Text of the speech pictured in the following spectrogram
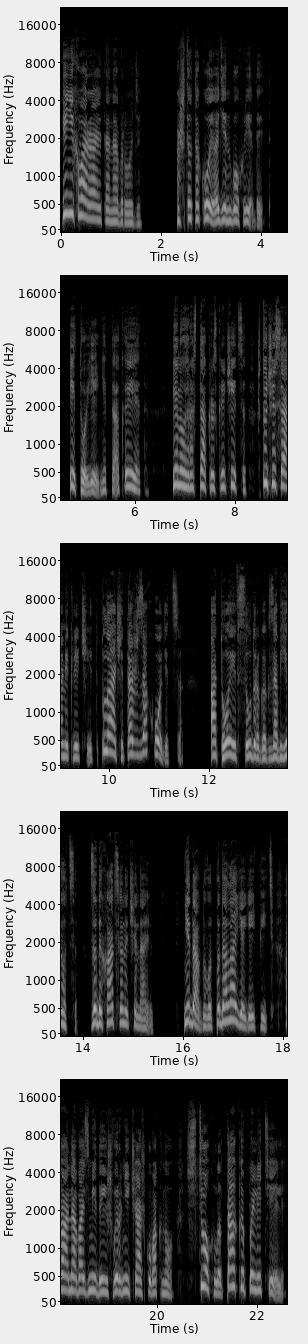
И не хворает она вроде. А что такое, один бог ведает. И то ей не так, и это. Иной раз так раскричится, что часами кричит, плачет, аж заходится. А то и в судорогах забьется, задыхаться начинает. Недавно вот подала я ей пить, а она возьми да и швырни чашку в окно. Стекла так и полетели.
